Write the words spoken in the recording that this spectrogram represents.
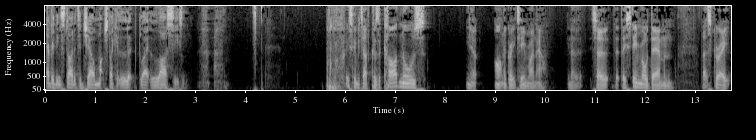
everything started to gel much like it looked like last season. It's going to be tough because the Cardinals, you know, aren't a great team right now. You know, so that they steamrolled them, and that's great.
